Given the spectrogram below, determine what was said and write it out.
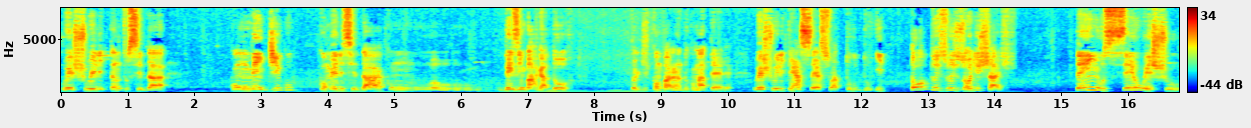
o Exu ele tanto se dá com um mendigo, como ele se dá com o desembargador, estou comparando com matéria. O Exu ele tem acesso a tudo e todos os orixás têm o seu Exu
